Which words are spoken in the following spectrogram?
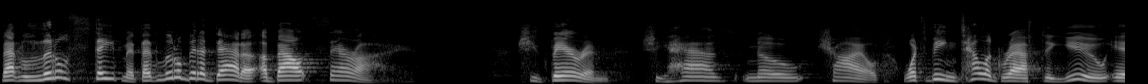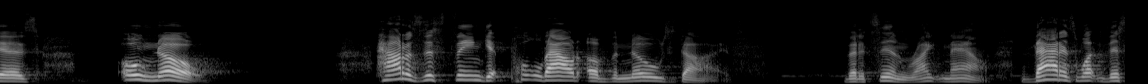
that little statement, that little bit of data about Sarai, she's barren. She has no child. What's being telegraphed to you is oh no. How does this thing get pulled out of the nosedive that it's in right now? That is what this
